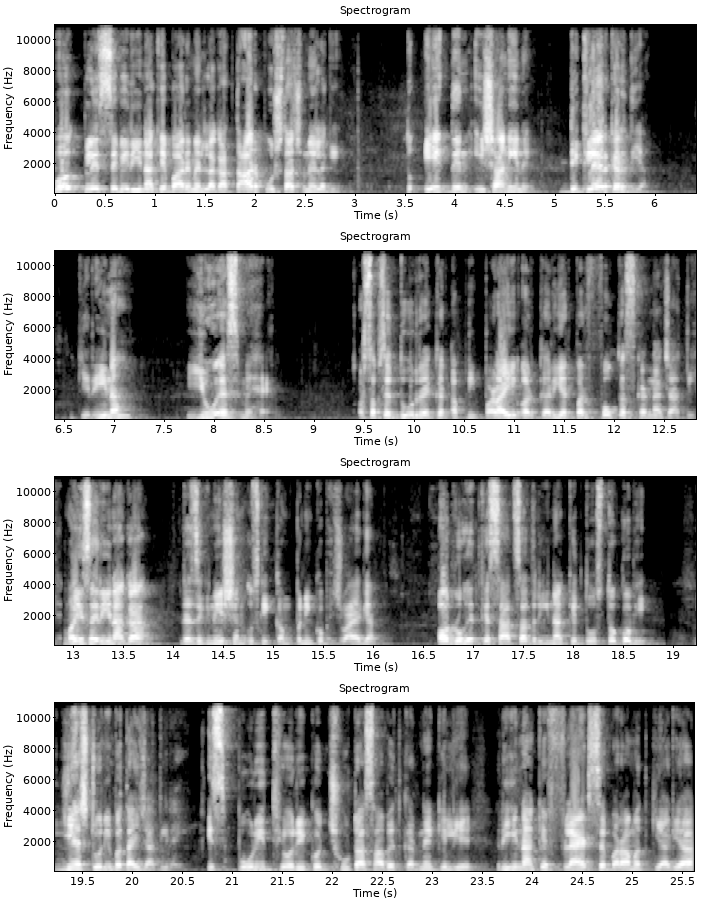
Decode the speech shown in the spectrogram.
वर्क प्लेस से भी रीना के बारे में लगातार पूछताछ होने लगी तो एक दिन ईशानी ने डिक्लेयर कर दिया कि रीना यूएस में है और सबसे दूर रहकर अपनी पढ़ाई और करियर पर फोकस करना चाहती है। वहीं से रीना का रेजिग्नेशन उसकी कंपनी को भिजवाया गया और रोहित के साथ साथ रीना के दोस्तों को भी ये स्टोरी बताई जाती रही। इस पूरी थ्योरी को झूठा साबित करने के लिए रीना के फ्लैट से बरामद किया गया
